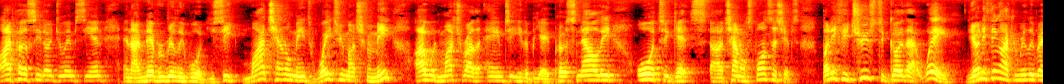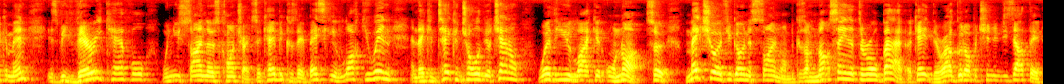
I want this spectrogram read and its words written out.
I personally don't do MCN and I never really would. You see, my channel means way too much for me. I would much rather aim to either be a personality or to get uh, channel sponsorships. But if you choose to go that way, the only thing I can really recommend is be very careful when you sign those contracts, okay? Because they basically lock you in and they can take control of your channel whether you like it or not. So make sure if you're going to sign one, because I'm not saying that they're all bad, okay? There are good opportunities out there,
